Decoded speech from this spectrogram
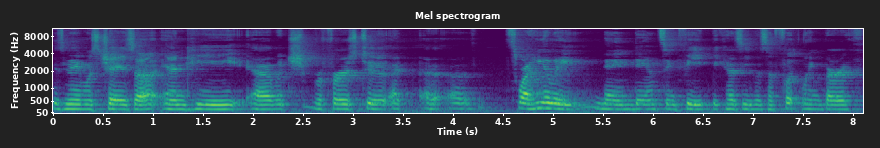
His name was Chesa, and he, uh, which refers to a, a, a, Swahili name, Dancing Feet, because he was a footling birth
